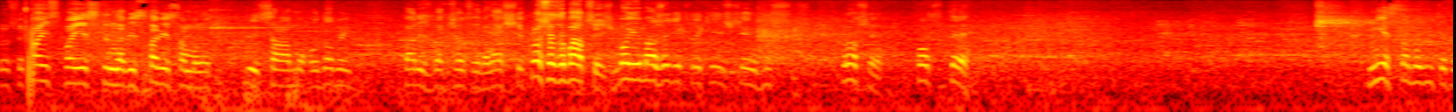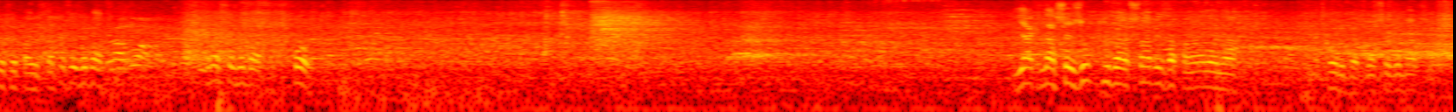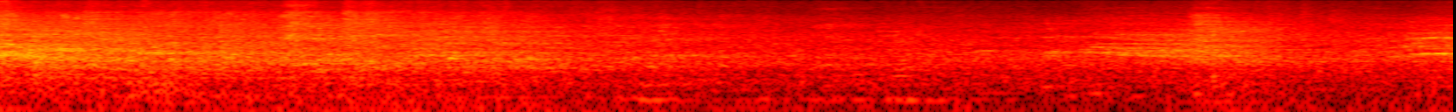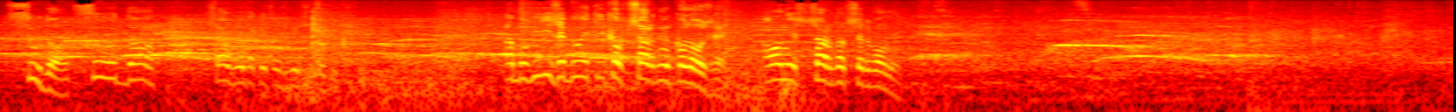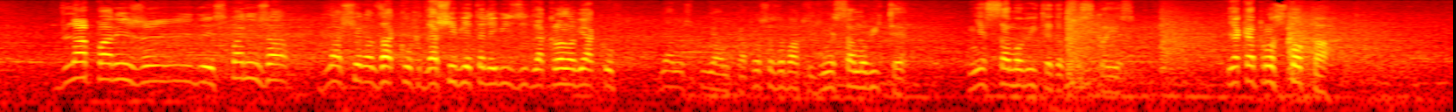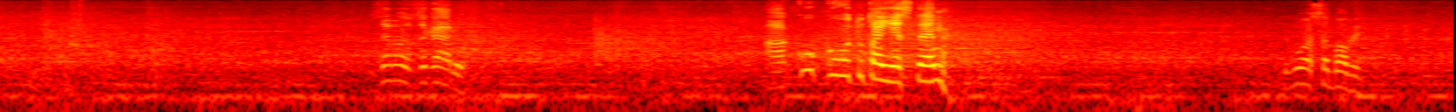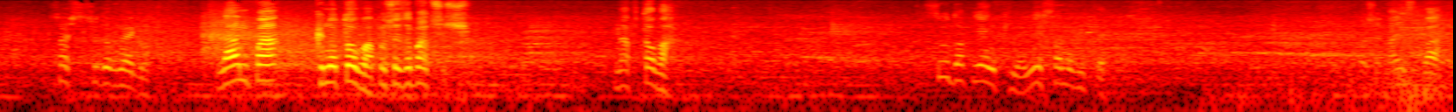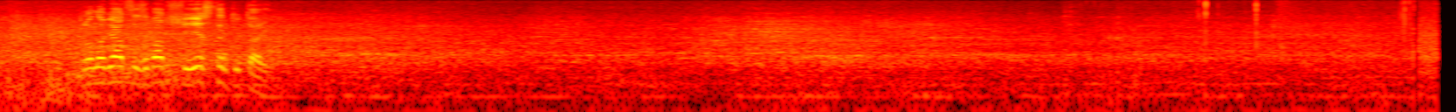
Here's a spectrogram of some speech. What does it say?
Proszę Państwa, jestem na wystawie samochodowej Paryż 2012. Proszę zobaczyć, moje marzenie, które kiedyś chciałem wyścić. Proszę, Ford T. Niesamowite, proszę Państwa, proszę zobaczyć. Proszę zobaczyć, Ford. Jak nasze żółki Warszawy zapalane na, na korbę, proszę zobaczyć. Cudo, cudo. Chciałbym takie coś kiedyś. A mówili, że były tylko w czarnym kolorze, a on jest czarno-czerwony. Dla Paryża, z Paryża, dla sieradzaków, dla siebie telewizji, dla klonowiaków. Janusz Pijanka, proszę zobaczyć, niesamowite. Niesamowite to wszystko jest. Jaka prostota. Zero zegarów. A kuku, tutaj jestem. Dwuosobowy. Coś cudownego. Lampa knotowa, proszę zobaczyć. Naftowa. Cudo piękne, niesamowite. Proszę Państwa, klonowiacy, zobaczcie, jestem tutaj.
